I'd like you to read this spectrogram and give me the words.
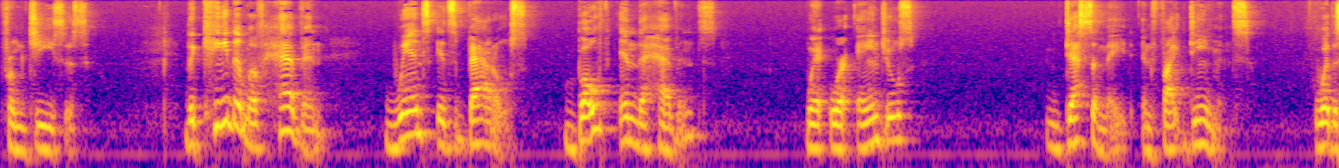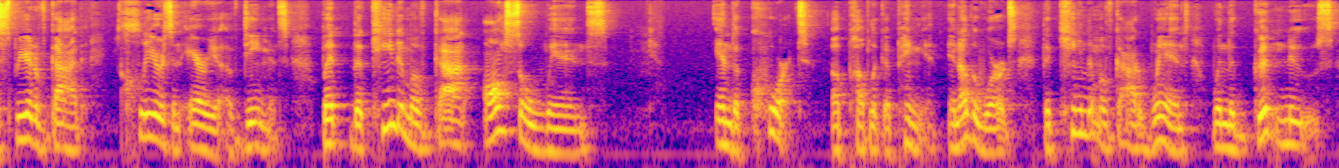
from Jesus. The kingdom of heaven wins its battles both in the heavens, where, where angels decimate and fight demons, where the Spirit of God clears an area of demons. But the kingdom of God also wins in the court of public opinion. In other words, the kingdom of God wins when the good news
